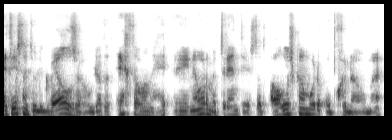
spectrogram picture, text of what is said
het is natuurlijk wel zo dat het echt al een, enorme trend is dat alles kan worden opgenomen.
